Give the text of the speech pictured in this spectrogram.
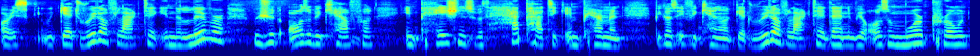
or is, we get rid of lactate in the liver, we should also be careful in patients with hepatic impairment because if we cannot get rid of lactate, then we're also more prone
